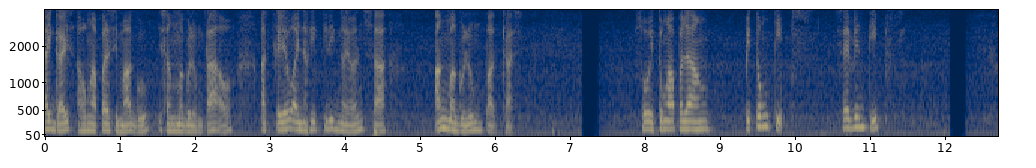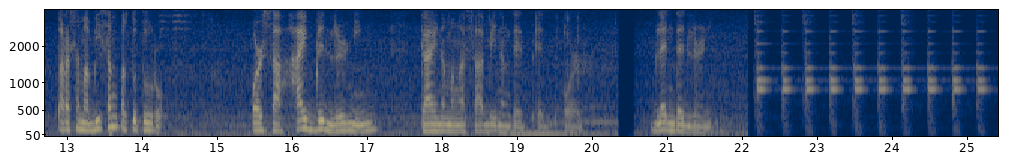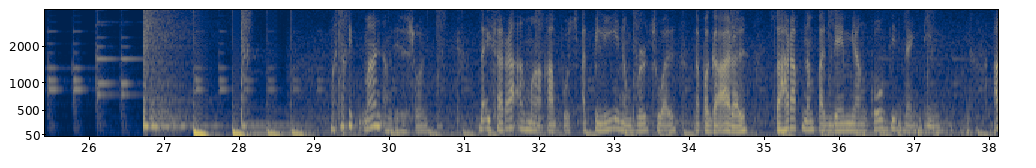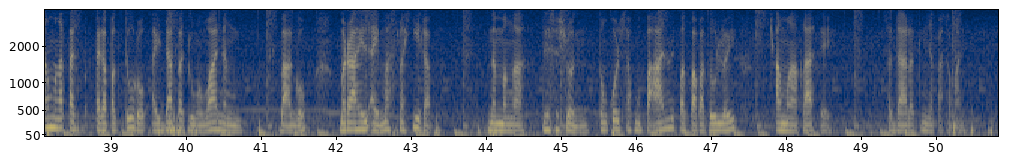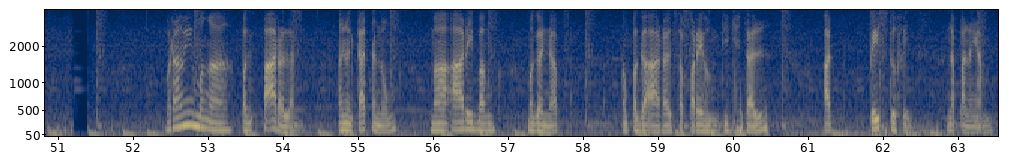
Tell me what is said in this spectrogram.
Hi guys, ako nga pala si Magu, isang magulong tao, at kayo ay nakikinig ngayon sa Ang Magulong Podcast. So ito nga pala ang pitong tips, 7 tips para sa mabisang pagtuturo or sa hybrid learning gaya ng mga sabi ng DepEd or blended learning. Masakit man ang desisyon na isara ang mga campus at piliin ang virtual na pag-aaral sa harap ng pandemyang COVID-19. Ang mga tag- tagapagturo ay dapat gumawa ng bago marahil ay mas mahirap ng mga desisyon tungkol sa kung paano pagpapatuloy ang mga klase sa darating na pasukan. Maraming mga pag-paaralan ang nagtatanong maaari bang maganap ang pag-aaral sa parehong digital at face-to-face na panayam.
